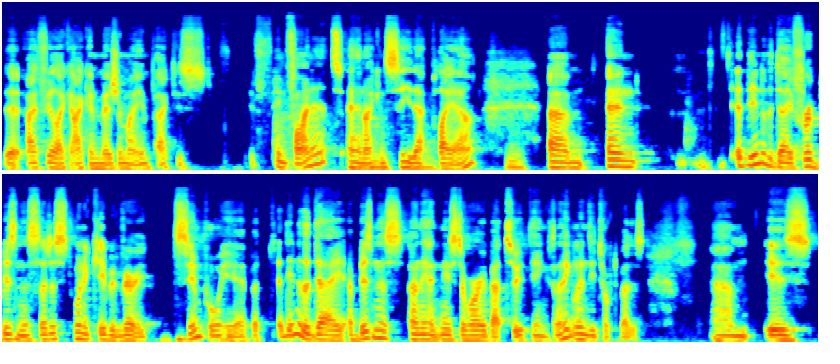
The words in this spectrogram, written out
that I feel like I can measure my impact is in finance, and I can see that play out. Mm. Um, and at the end of the day, for a business, I just want to keep it very simple here. But at the end of the day, a business only needs to worry about two things. And I think Lindsay talked about this: um, is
